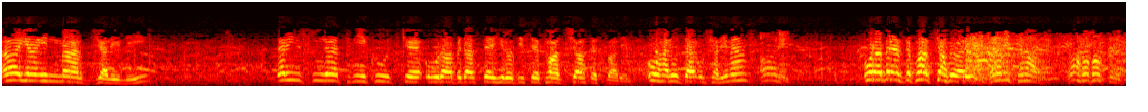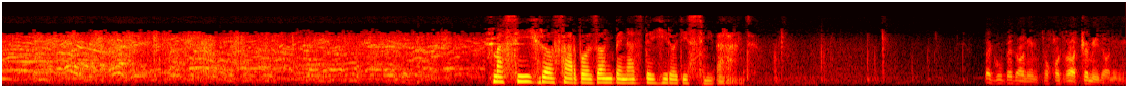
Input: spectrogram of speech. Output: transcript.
آیا این مرد جلیلی؟ در این صورت نیکوست که او را به دست هیرودیس پادشاه بسپاریم او هنوز در اورشلیم است؟ آری او را به نزد پادشاه ببریم. بروید کنار. راه را باز کنید. مسیح را سربازان به نزد هیرودیس می‌برند. بگو بدانیم تو خود را چه میدانی؟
